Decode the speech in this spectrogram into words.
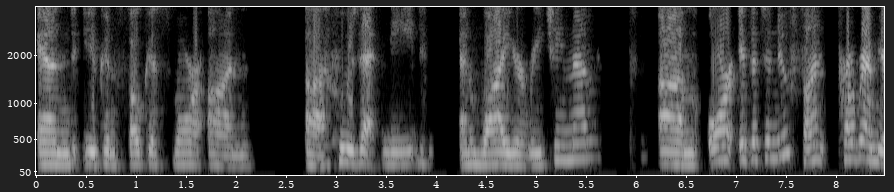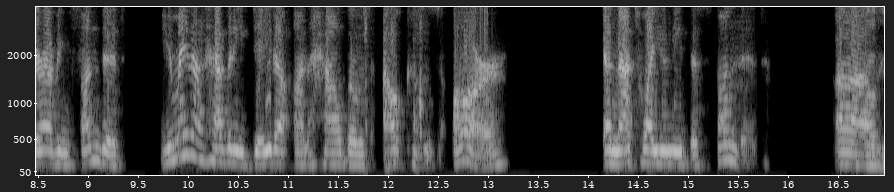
and you can focus more on uh, who's at need and why you're reaching them. Um, or if it's a new fund program you're having funded, you may not have any data on how those outcomes are, and that's why you need this funded. Um, okay.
